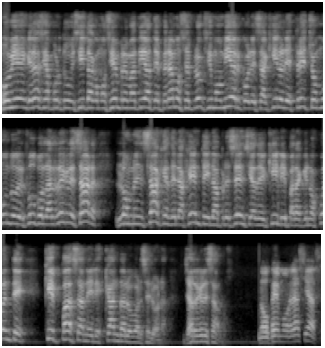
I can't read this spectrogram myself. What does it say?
Muy bien, gracias por tu visita. Como siempre, Matías, te esperamos el próximo miércoles aquí en el estrecho mundo del fútbol. Al regresar, los mensajes de la gente y la presencia del Kili para que nos cuente qué pasa en el escándalo Barcelona. Ya regresamos. Nos vemos, gracias.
